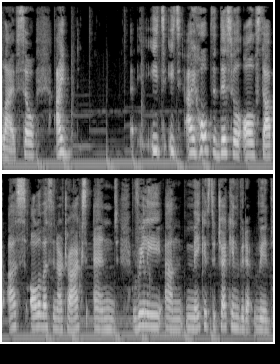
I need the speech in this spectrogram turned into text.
lives. So i it's it's i hope that this will all stop us all of us in our tracks and really um, make us to check in with with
